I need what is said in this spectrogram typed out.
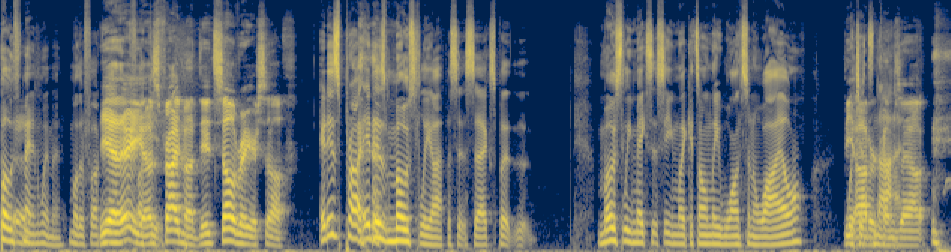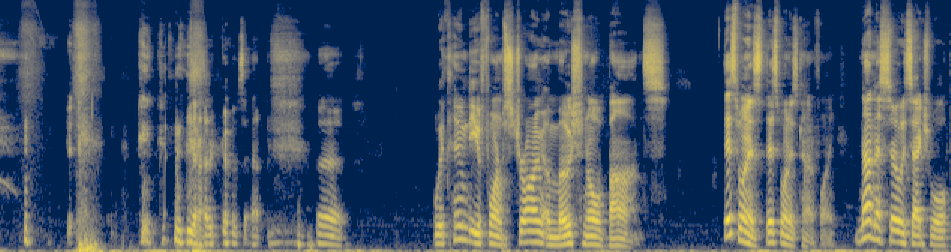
Both men and women, motherfucker. Yeah, there you Fuck go. It's Pride Month, dude. Celebrate yourself. It is pro- It is mostly opposite sex, but mostly makes it seem like it's only once in a while. The Which it's otter not. comes out. the otter comes out. Uh, with whom do you form strong emotional bonds? This one is this one is kind of funny. Not necessarily sexual.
